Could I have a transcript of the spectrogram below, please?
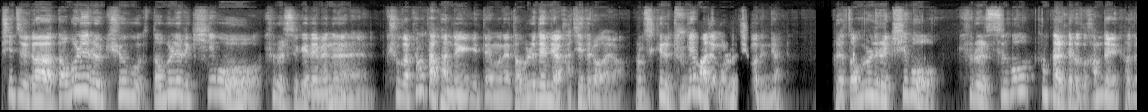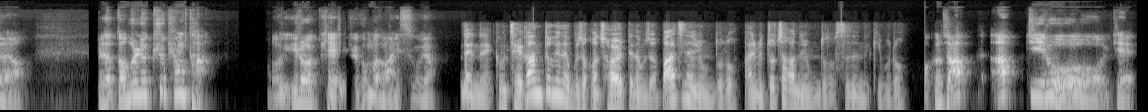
피즈가 W를 Q, W를 키고 Q를 쓰게 되면은 Q가 평타 판정이기 때문에 W 데미지가 같이 들어가요. 그럼 스킬을 두 개 맞은 걸로 치거든요. 그래서 W를 키고 Q를 쓰고 평타를 때려도 감전이 터져요. 그래서 WQ 평타 어, 이렇게 스킬 콤보도 많이 쓰고요. 네네. 그럼 재간둥이는 무조건 저럴 때는 무조건 빠지는 용도로 아니면 쫓아가는 용도로 쓰는 느낌으로? 어, 그래서 앞, 앞뒤로 이렇게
